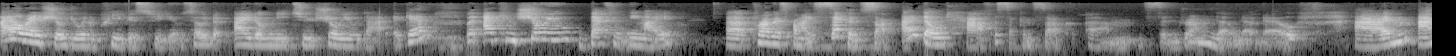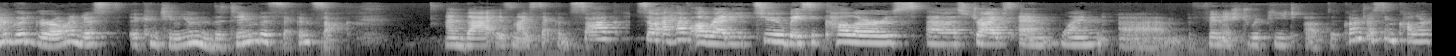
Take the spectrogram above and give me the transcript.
I already showed you in a previous video, so I don't need to show you that again, but I can show you definitely my uh, progress on my second sock. I don't have a second sock um, syndrome, no, no, no. I'm, I'm a good girl I'm just uh, continue knitting the second sock. And that is my second sock. So I have already two basic colors, uh, stripes and one um, finished repeat of the contrasting color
